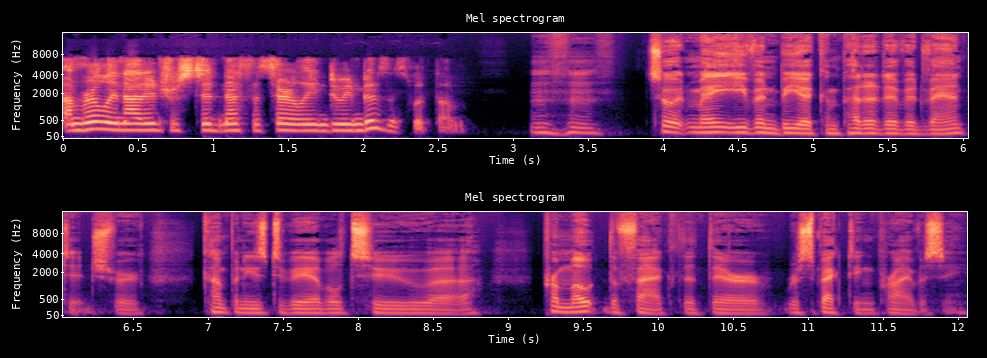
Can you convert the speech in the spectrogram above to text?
I'm really not interested necessarily in doing business with them. Mm-hmm. So it may even be a competitive advantage for companies to be able to uh, promote the fact that they're respecting privacy.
